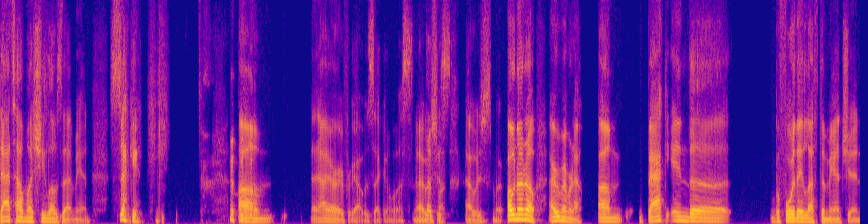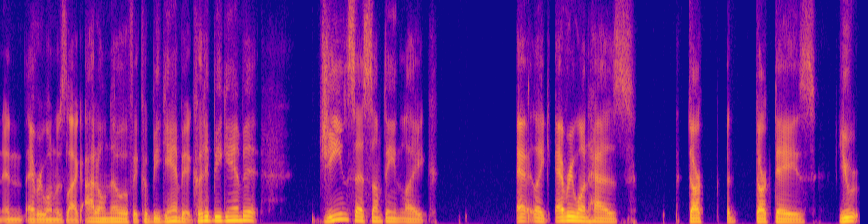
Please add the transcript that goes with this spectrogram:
that's how much she loves that man. Second, um, I already forgot what second was. I was That's fine. just I was just oh no no I remember now. Um, back in the before they left the mansion, and everyone was like, I don't know if it could be Gambit. Could it be Gambit? Jean says something like, like everyone has dark uh, dark days you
